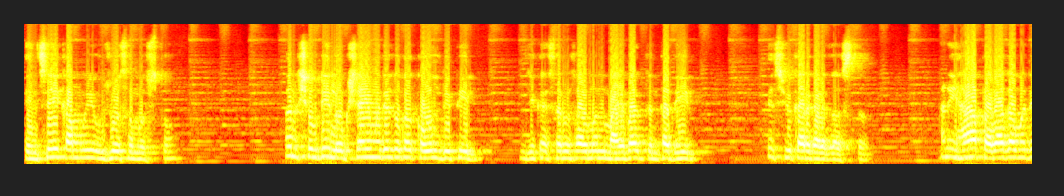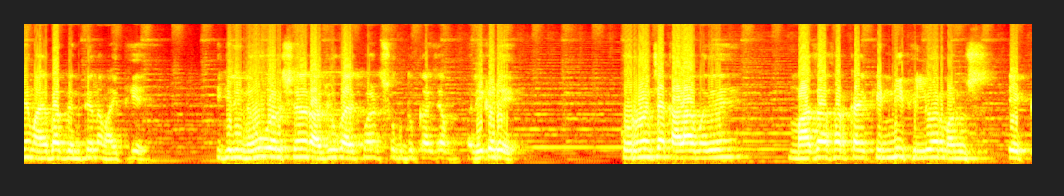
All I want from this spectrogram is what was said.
त्यांचंही काम मी उजवं समजतो. पण शेवटी लोकशाहीमध्ये जो काय कौल देतील जे काय सर्वसामान्य मायबाप जनता देईल ते स्वीकार करायचं असतं. आणि ह्या प्रभागामध्ये मायबाप जनतेला माहिती आहे की गेली नऊ वर्ष राजू गायकवाड सुखदुःखाच्या पलीकडे कोरोनाच्या काळामध्ये माझासारखा एक किडनी फेल्युअर माणूस एक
